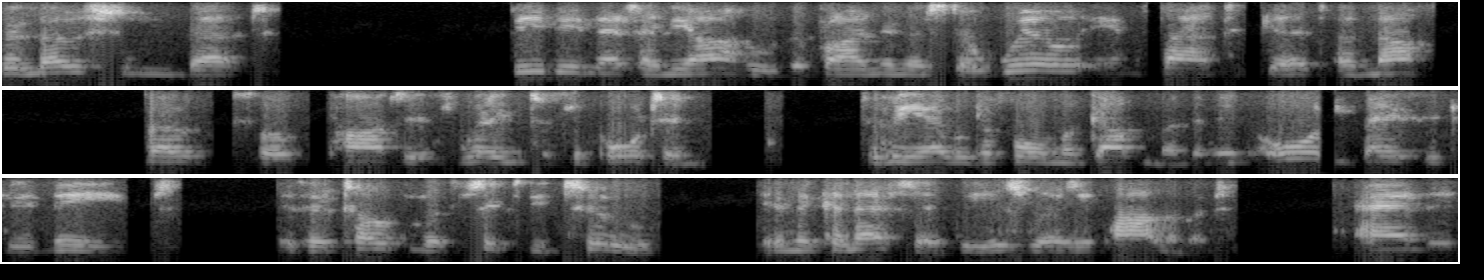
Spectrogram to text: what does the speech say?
the notion that Bibi Netanyahu, the prime minister, will in fact get enough votes for parties willing to support him to be able to form a government. I mean, all he basically needs is a total of 62 in the Knesset, the Israeli parliament. And it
